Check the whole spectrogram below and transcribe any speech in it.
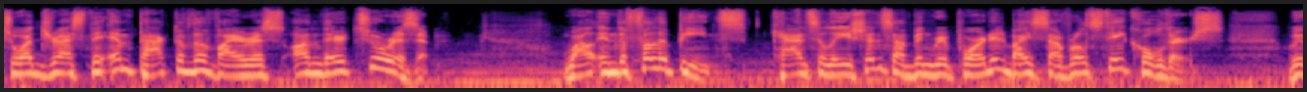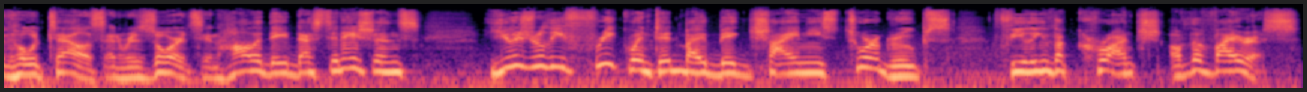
to address the impact of the virus on their tourism. While in the Philippines, cancellations have been reported by several stakeholders, with hotels and resorts in holiday destinations usually frequented by big Chinese tour groups feeling the crunch of the virus.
